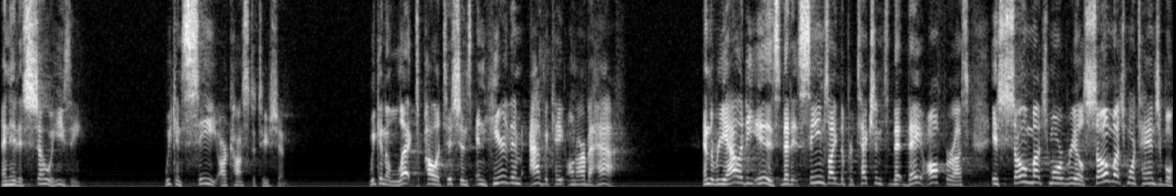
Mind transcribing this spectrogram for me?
And it is so easy we can see our Constitution. We can elect politicians and hear them advocate on our behalf. And the reality is that it seems like the protections that they offer us is so much more real, so much more tangible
